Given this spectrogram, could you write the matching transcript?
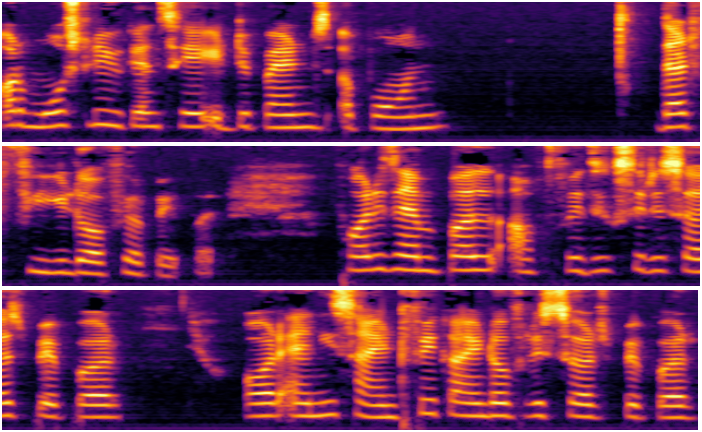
or mostly you can say it depends upon that field of your paper. For example, a physics research paper or any scientific kind of research paper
